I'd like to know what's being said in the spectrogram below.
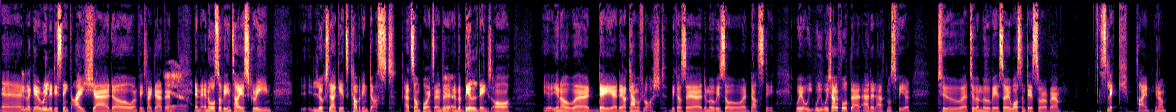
uh, mm-hmm. like a really distinct eyeshadow and things like that, and, yeah. and and also the entire screen looks like it's covered in dust at some points, and the, yeah. and the buildings are, you know, uh, they uh, they are camouflaged because uh, the movie is so uh, dusty, we, we, which I thought that added atmosphere to to the movie, so it wasn't this sort of um, slick time, you know.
